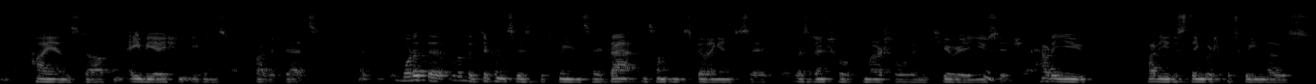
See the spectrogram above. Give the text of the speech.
you know, high end stuff, and aviation, even so like private jets. Like, what are the what are the differences between, say, that and something that's going into, say, residential, commercial, interior usage? How do you how do you distinguish between those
